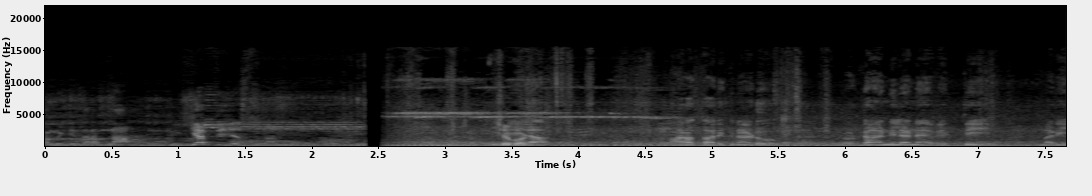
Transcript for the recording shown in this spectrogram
కమిటీ తరఫున విజ్ఞప్తి చేస్తున్నాను ఆరో తారీఖు నాడు రొడ్డ అనిల్ అనే వ్యక్తి మరి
